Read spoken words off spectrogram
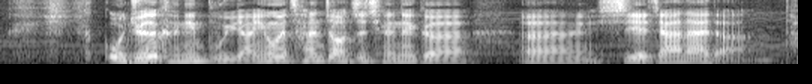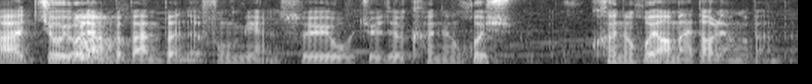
我觉得肯定不一样，因为参照之前那个呃西野加奈的，它就有两个哦版本的封面，所以我觉得可能会需可能会要买到两个版本。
